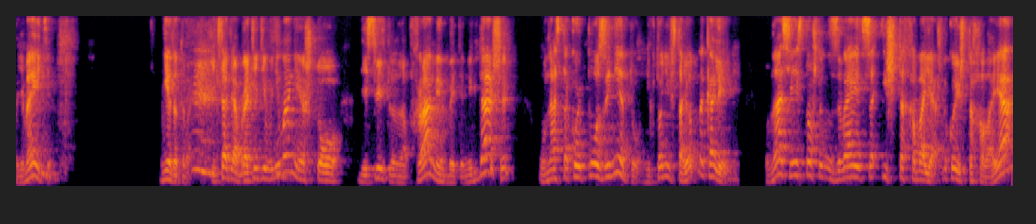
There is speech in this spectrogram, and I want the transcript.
Понимаете? Нет этого. И, кстати, обратите внимание, что действительно в храме, в Бетамикдаше, у нас такой позы нету. Никто не встает на колени. У нас есть то, что называется иштахавая. Что такое иштахавая?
